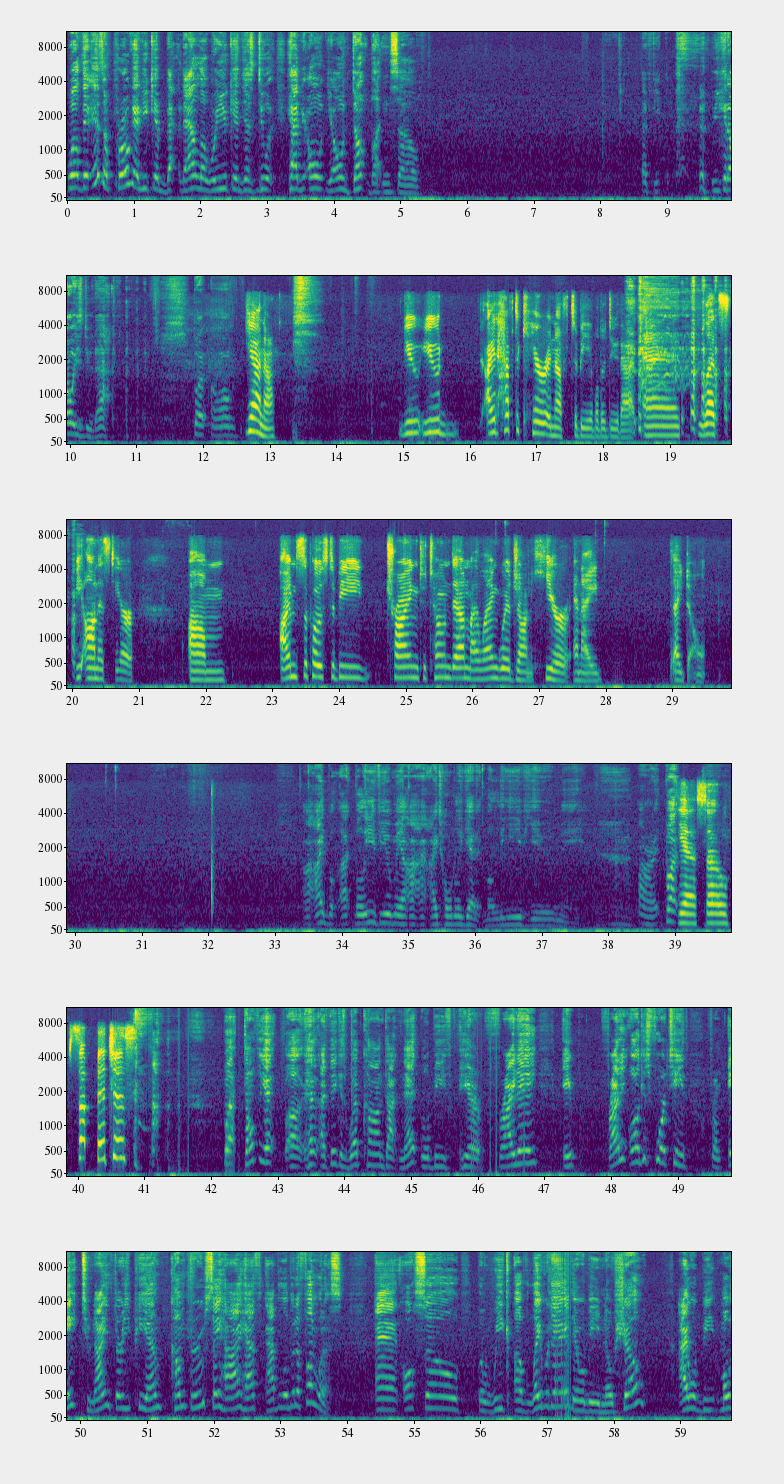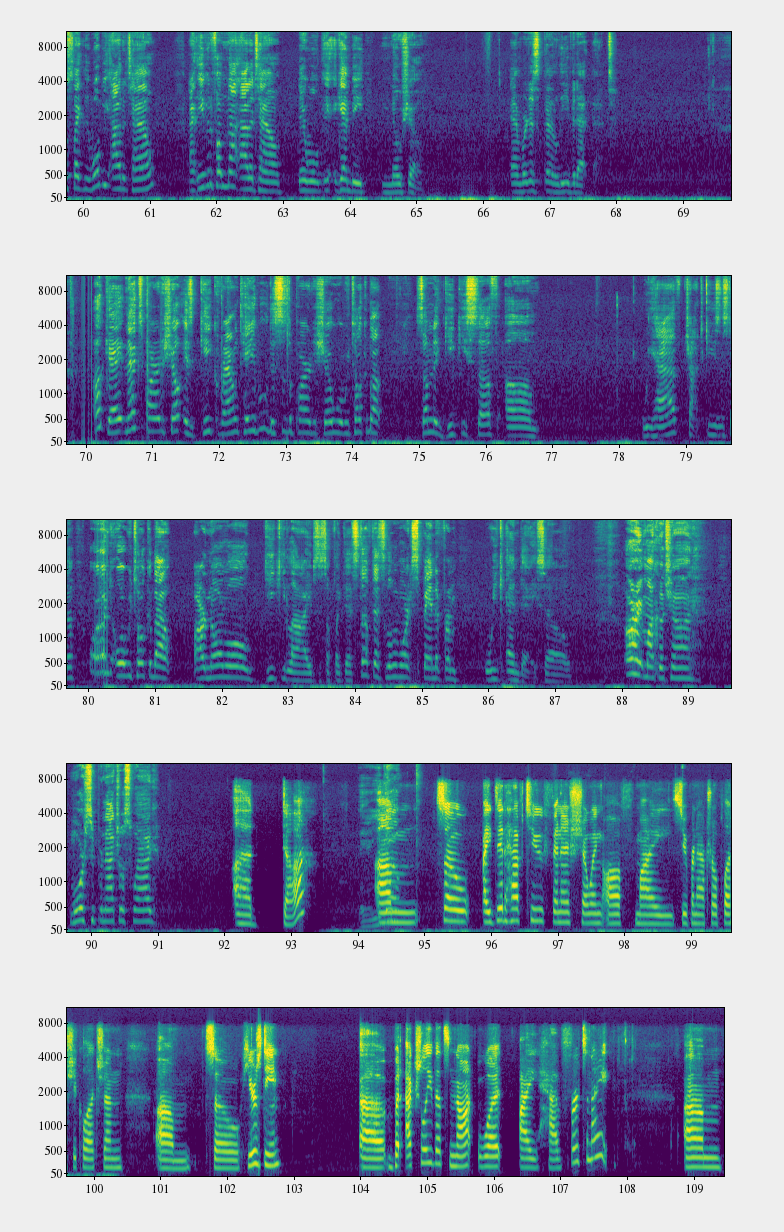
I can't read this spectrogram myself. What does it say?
well, there is a program you can download where you can just do it, have your own your own dump button. So, if you you can always do that. But um, Yeah, no. You you I'd have to care enough to be able to do that. And let's be honest here. Um I'm supposed to be trying to tone down my language on here and I I don't. I, I, believe you me. I, I I totally get it. Believe you me. All right, but Yeah, so sup bitches. But don't forget, uh, I think is webcon.net will be here Friday, April, Friday, August 14th from 8 to 9.30 p.m. Come through, say hi, have, have a little bit of fun with us. And also the week of Labor Day, there will be no show. I will be, most likely will be out of town. And even if I'm not out of town, there will, again, be no show. And we're just going to leave it at. Okay, next part of the show is Geek Roundtable. This is the part of the show where we talk about some of the geeky stuff um, we have, tchotchkes and stuff, or or we talk about our normal geeky lives and stuff like that. Stuff that's a little bit more expanded from weekend day. So, all right, Mako-chan, more supernatural swag. Uh duh. There you go. So I did have to finish showing off my Supernatural plushie collection. Um, so here's Dean. Uh, but actually, that's not what I have for tonight. Um,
